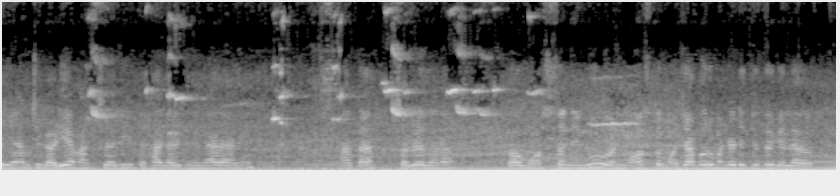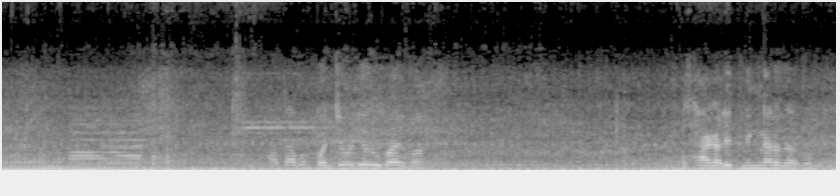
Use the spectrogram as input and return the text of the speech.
इकडे ही आमची गाडी आहे मागची आली तर ह्या गाडीत निघणार आहे आम्ही. आता सगळेजण तो मस्त निघू आणि मस्त मजा करू मंडळी तिथं गेल्यावर. आता आपण पंचवटीवर उभा आहे पा ह्या गाडीत निघणारच आहे आपण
